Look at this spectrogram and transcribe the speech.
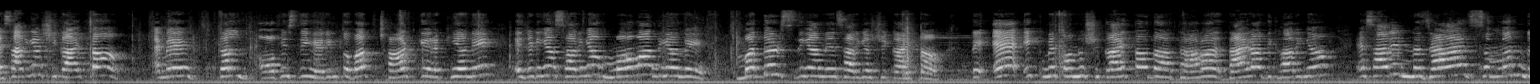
ਇਹ ਸਾਰੀਆਂ ਸ਼ਿਕਾਇਤਾਂ ਇਹ ਕੱਲ ਆਫਿਸ ਦੀ ਹੇਰਿੰਗ ਤੋਂ ਬਾਅਦ ਛਾਂਟ ਕੇ ਰੱਖੀਆਂ ਨੇ। ਇਹ ਜਿਹੜੀਆਂ ਸਾਰੀਆਂ ਮਾਵਾਂ ਦੀਆਂ ਨੇ ਮਦਰਸ ਦੀਆਂ ਨੇ ਸਾਰੀਆਂ ਸ਼ਿਕਾਇਤਾਂ ਤੇ ਇਹ ਇੱਕ ਮੈਂ ਤੁਹਾਨੂੰ ਸ਼ਿਕਾਇਤਾਂ ਦਾ ਦਾਇਰਾ ਦਿਖਾ ਰਹੀ ਹਾਂ। ਇਹ ਸਾਰੇ ਨਜਾਇਜ਼ ਸੰਬੰਧ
